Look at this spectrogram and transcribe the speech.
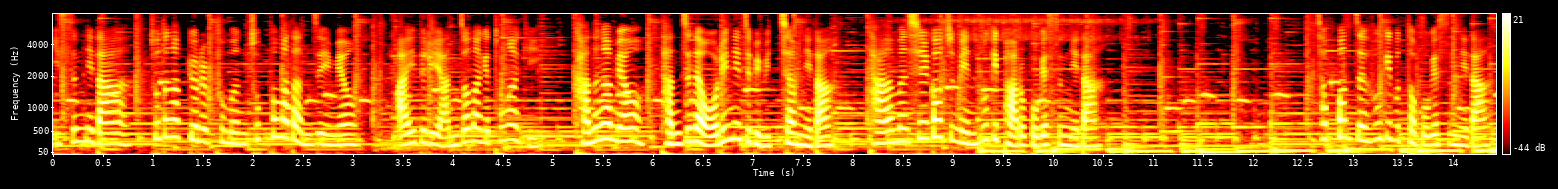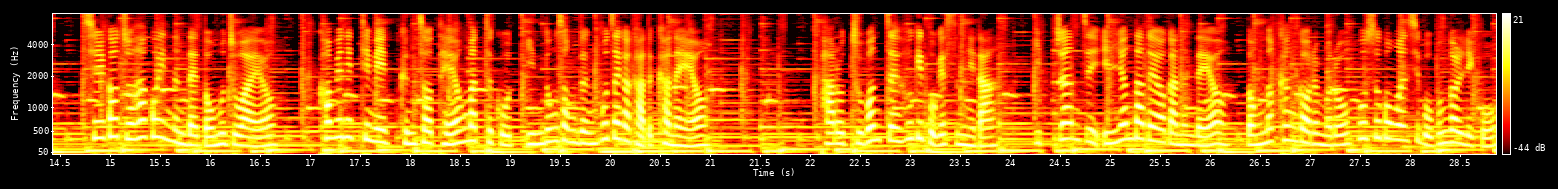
있습니다. 초등학교를 품은 초품화 단지이며 아이들이 안전하게 통하기 가능하며 단지 내 어린이집이 위치합니다. 다음은 실거주민 후기 바로 보겠습니다. 첫 번째 후기부터 보겠습니다. 실거주 하고 있는데 너무 좋아요. 커뮤니티 및 근처 대형마트 곳 인동성 등 호재가 가득하네요. 바로 두 번째 후기 보겠습니다. 입주한 지 1년 다 되어 가는데요. 넉넉한 걸음으로 호수공원 15분 걸리고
